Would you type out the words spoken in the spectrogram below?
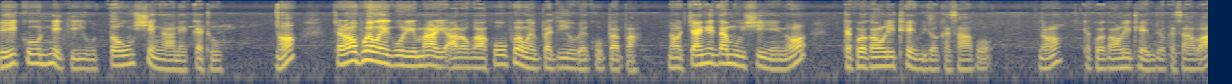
692ကီကို385နဲ့ကတ်ထိုးနော်ကျွန်တော်အဖွဲ့ဝင်ကိုရီမာကြီးအားလုံးကကိုအဖွဲ့ဝင်ပတ်တီကိုပဲကိုပတ်ပါနော်ကြိုင်းနေတတ်မှုရှိရင်တော့တကွက်ကောင်းလေးထည့်ပြီးတော့ကစားပေါ့နော်တကွက်ကောင်းလေးထည့်ပြီးတော့ကစားပါ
